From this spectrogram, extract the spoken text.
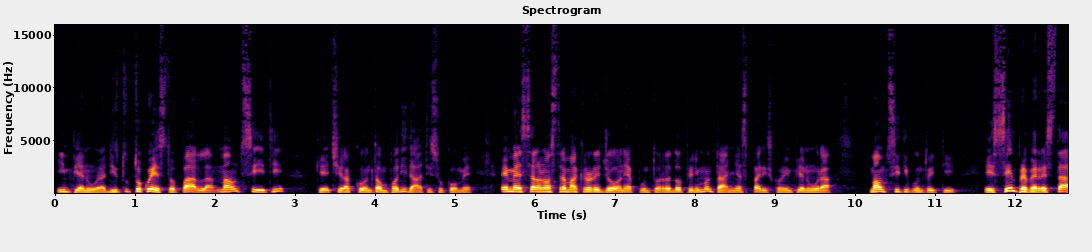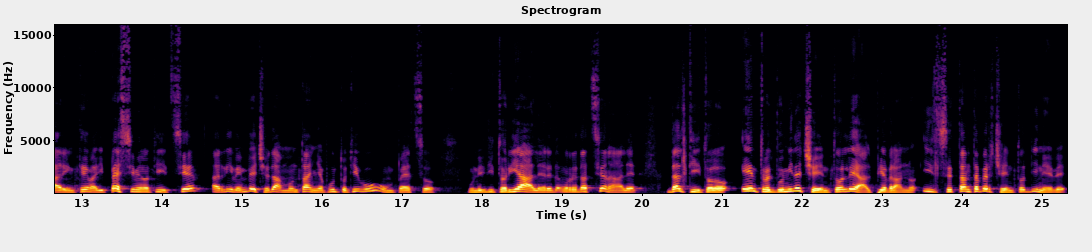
in pianura. Di tutto questo parla Mount City che ci racconta un po' di dati su come è messa la nostra macro regione, appunto raddoppiano in montagna, spariscono in pianura, mountcity.it. E sempre per restare in tema di pessime notizie, arriva invece da montagna.tv un pezzo, un editoriale, un redazionale dal titolo Entro il 2100 le Alpi avranno il 70% di neve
